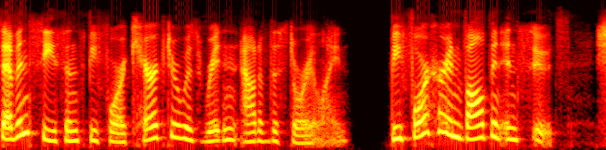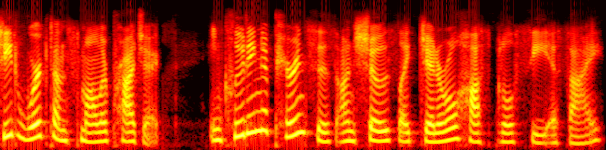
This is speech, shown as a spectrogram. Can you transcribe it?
seven seasons before a character was written out of the storyline. Before her involvement in Suits, she'd worked on smaller projects, including appearances on shows like General Hospital CSI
